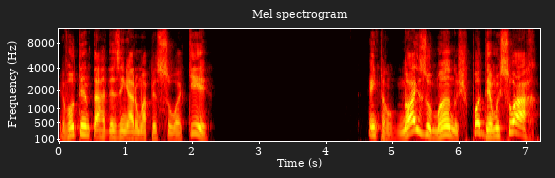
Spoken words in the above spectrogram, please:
eu vou tentar desenhar uma pessoa aqui. Então, nós humanos podemos suar.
